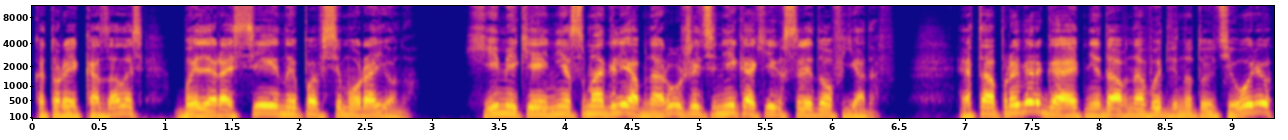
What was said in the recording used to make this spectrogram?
которые, казалось, были рассеяны по всему району. Химики не смогли обнаружить никаких следов ядов. Это опровергает недавно выдвинутую теорию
